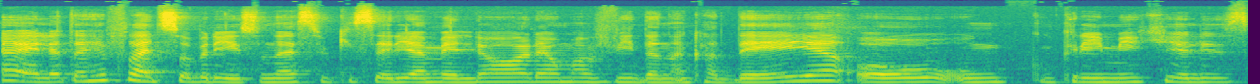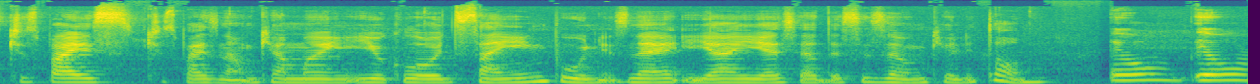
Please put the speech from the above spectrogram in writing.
É, ele até reflete sobre isso, né? Se o que seria melhor é uma vida na cadeia ou um crime que eles, que os pais, que os pais não, que a mãe e o Claude saem impunes, né? E aí essa é a decisão que ele toma. Eu, eu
